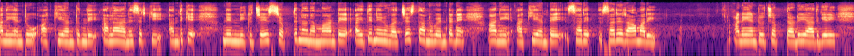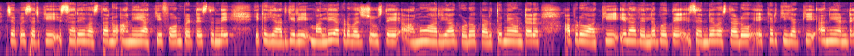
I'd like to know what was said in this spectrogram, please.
అని అంటూ అక్కి అంటుంది. అలా అనేసరికి అందుకే నేను నీకు చేసి చెప్తున్నానమ్మా అంటే అయితే నేను వచ్చేస్తాను వెంటనే అని అక్కి అంటే సరే సరే రా మరి. అని అంటూ చెప్తాడు యాదగిరి. చెప్పేసరికి సరే వస్తాను అని అక్కి ఫోన్ పెట్టేస్తుంది. ఇక యాదగిరి మళ్ళీ అక్కడ వచ్చి చూస్తే అను ఆర్య గొడవ పడుతూనే ఉంటారు. అప్పుడు అక్కి ఇలా వెళ్ళబోతే సండే వస్తాడు. ఎక్కడికి అక్కి అని అంటే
